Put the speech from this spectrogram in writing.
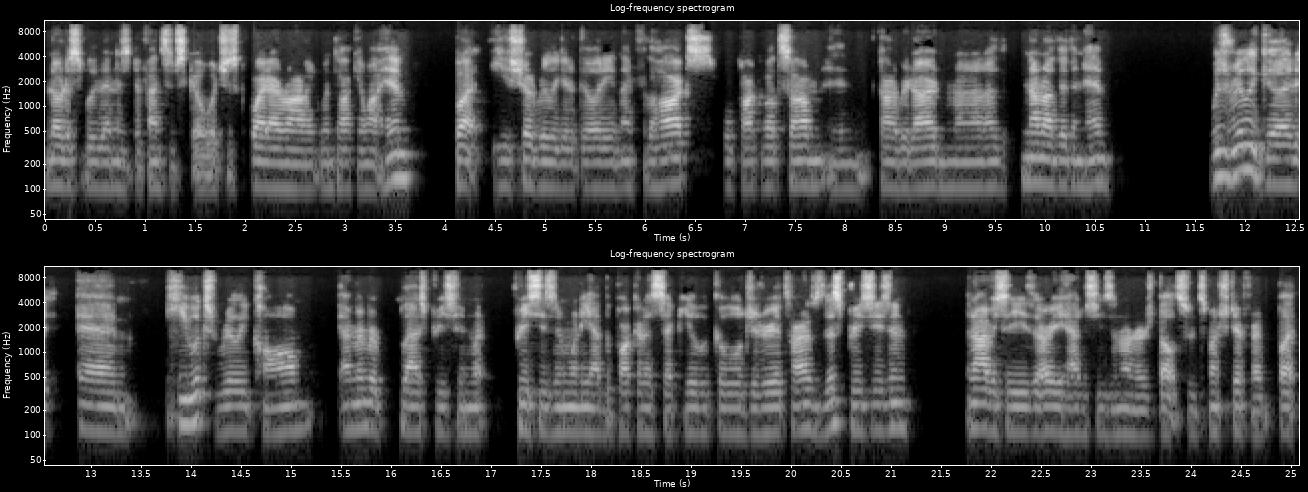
noticeably than his defensive skill, which is quite ironic when talking about him. But he showed really good ability. And then for the Hawks, we'll talk about some. And Connor Bedard, none other, none other than him, was really good. And he looks really calm. I remember last preseason, preseason when he had the puck on his stick, he looked a little jittery at times. This preseason, and obviously he's already had a season under his belt, so it's much different. But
